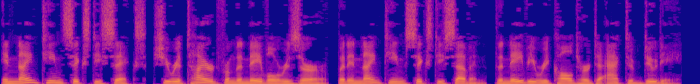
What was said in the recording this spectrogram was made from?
In 1966, she retired from the Naval Reserve, but in 1967, the Navy recalled her to active duty.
